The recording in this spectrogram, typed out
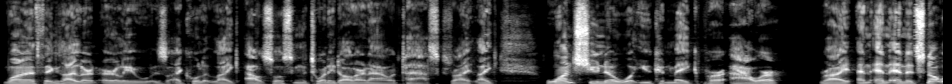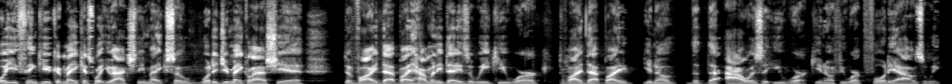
one of the things I learned early was I call it like outsourcing the $20 an hour tasks, right? Like once you know what you can make per hour, right? And and and it's not what you think you can make, it's what you actually make. So what did you make last year? Divide that by how many days a week you work, divide that by, you know, the the hours that you work, you know, if you work 40 hours a week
